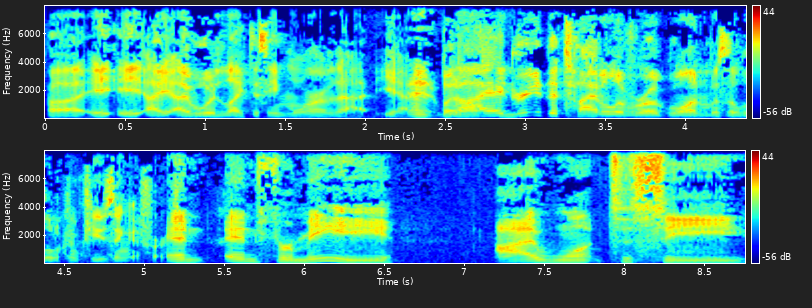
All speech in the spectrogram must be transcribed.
uh, it, it, I, I would like to see more of that, yeah. And- but well, I and- agree the title of Rogue One was a little confusing at first. and and for me, I want to see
